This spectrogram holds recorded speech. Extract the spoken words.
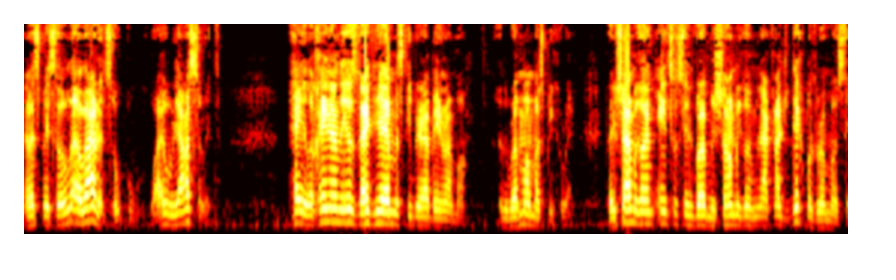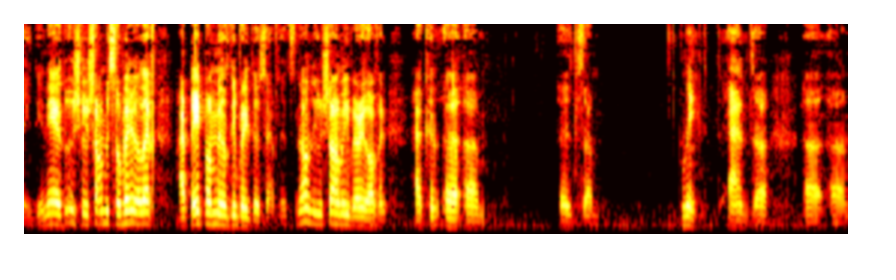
Now let's basically allowed it. So why would we answer it? Hey, the Rama The Rama must be correct. But Yisham Begonim ain't so saying verb. Yisham Begonim not contradict what the Rama is saying. The Nea Du Ishu Yisham so very lech harpei pamil divrei Tosef. It's known that Yisham very often uh, um, it's um, linked and uh, uh, um,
